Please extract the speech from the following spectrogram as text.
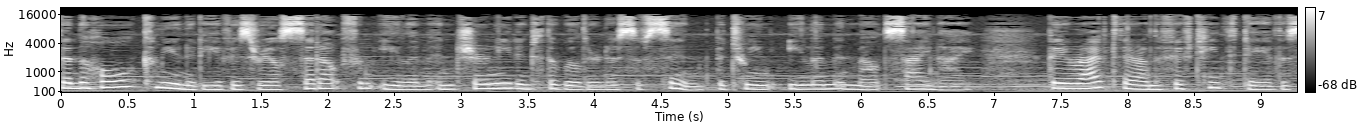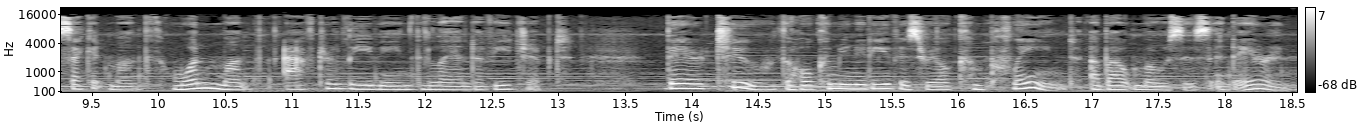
Then the whole community of Israel set out from Elim and journeyed into the wilderness of Sin between Elim and Mount Sinai. They arrived there on the fifteenth day of the second month, one month after leaving the land of Egypt. There, too, the whole community of Israel complained about Moses and Aaron.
